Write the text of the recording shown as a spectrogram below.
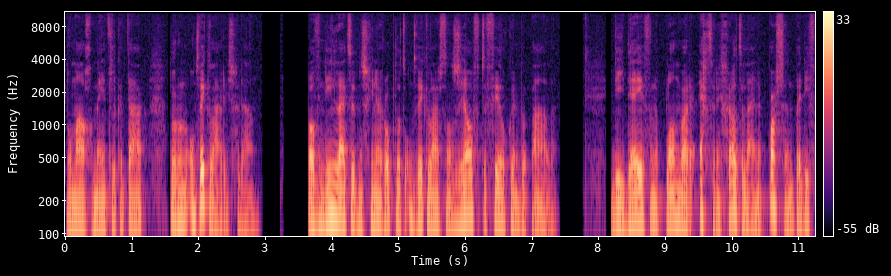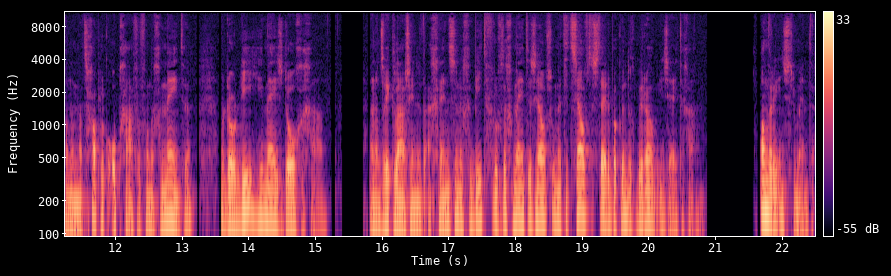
normaal gemeentelijke taak door een ontwikkelaar is gedaan. Bovendien lijkt het misschien erop dat ontwikkelaars dan zelf te veel kunnen bepalen. De ideeën van het plan waren echter in grote lijnen passend bij die van de maatschappelijke opgave van de gemeente, waardoor die hiermee is doorgegaan. Aan ontwikkelaars in het aangrenzende gebied vroeg de gemeente zelfs om met hetzelfde stedenbouwkundig bureau in zee te gaan. Andere instrumenten.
